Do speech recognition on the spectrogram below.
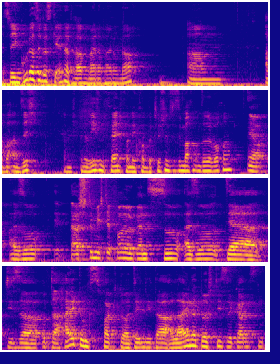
deswegen gut, dass sie das geändert haben, meiner Meinung nach. Ähm, aber an sich, ähm, ich bin ein Riesenfan von den Competitions, die sie machen unter der Woche. Ja, also da stimme ich dir voll und ganz zu. Also der, dieser Unterhaltungsfaktor, den die da alleine durch diese ganzen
